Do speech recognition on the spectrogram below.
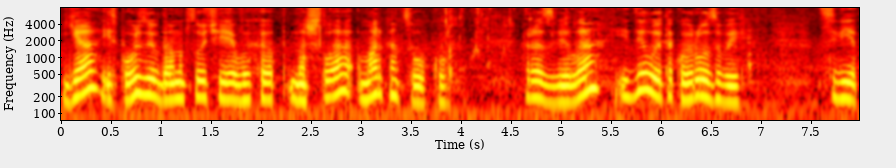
я использую в данном случае выход. Нашла марганцовку, развела и делаю такой розовый цвет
